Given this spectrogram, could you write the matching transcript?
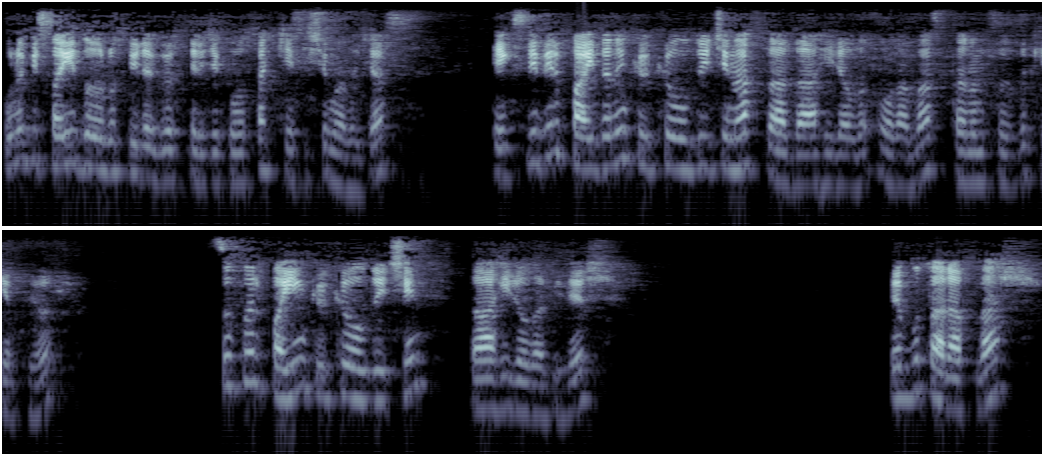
Bunu bir sayı doğrusuyla gösterecek olsak kesişim alacağız. Eksi bir paydanın kökü olduğu için asla dahil ol- olamaz. Tanımsızlık yapıyor. Sıfır payın kökü olduğu için dahil olabilir. Ve bu taraflar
